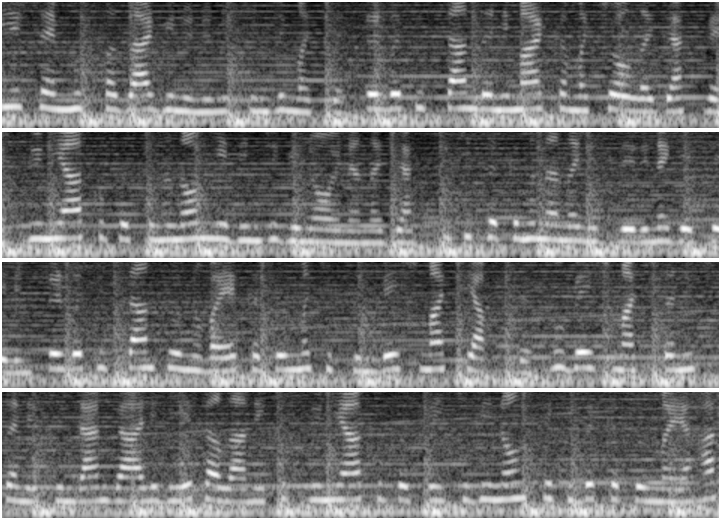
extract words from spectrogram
1 Temmuz Pazar gününün ikinci maçı, Hırvatistan-Danimarka maçı olacak ve Dünya Kupası'nın 17. günü oynanacak. İki takımın analizlerine geçelim. Hırvatistan turnuvaya katılmak için 5 maç yaptı. Bu 5 maçtan 3 tanesinden galibiyet alan ekip Dünya Kupası 2018'e katılmaya hak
